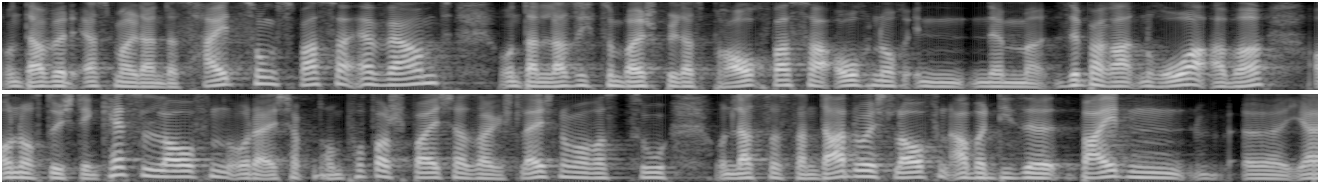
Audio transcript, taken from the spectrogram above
Und da wird erstmal dann das Heizungswasser erwärmt und dann lasse ich zum Beispiel das Brauchwasser auch noch in einem separaten Rohr, aber auch noch durch den Kessel laufen oder ich habe noch einen Pufferspeicher, sage ich gleich nochmal was zu und lasse das dann da durchlaufen. Aber diese beiden, äh, ja,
